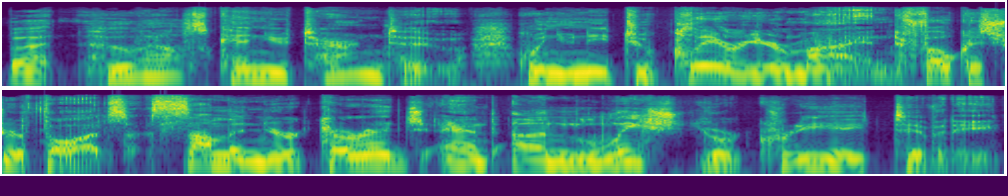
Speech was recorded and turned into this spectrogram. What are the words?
But who else can you turn to when you need to clear your mind, focus your thoughts, summon your courage, and unleash your creativity?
